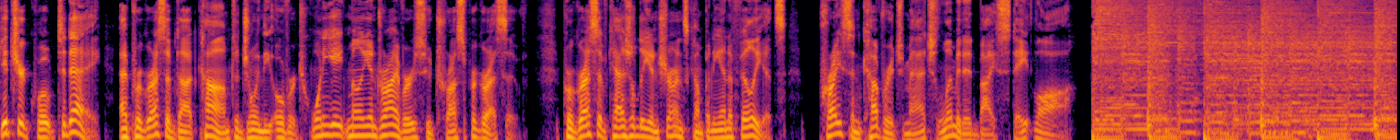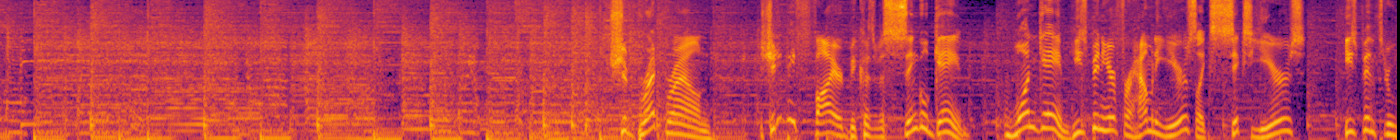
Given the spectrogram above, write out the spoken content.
Get your quote today at progressive.com to join the over 28 million drivers who trust Progressive. Progressive Casualty Insurance Company and Affiliates. Price and coverage match limited by state law. Should Brett Brown should he be fired because of a single game? One game. He's been here for how many years? Like 6 years. He's been through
